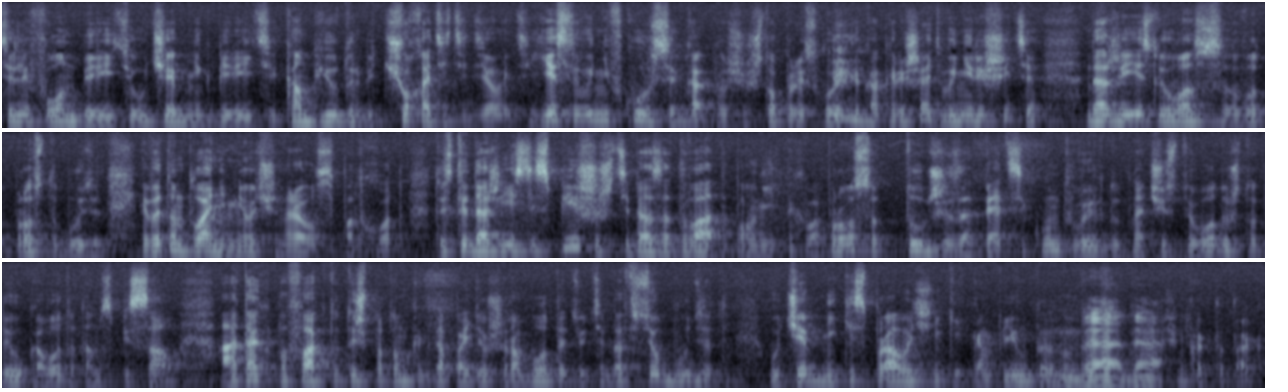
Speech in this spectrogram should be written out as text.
Телефон берите, учебник берите, компьютер берите, что хотите делайте. Если вы не в курсе, как вообще, что происходит и как решать, вы не решите, даже если у вас вот просто будет. И в этом плане мне очень нравился подход. То есть ты даже если спишешь, тебя за два дополнительных вопроса тут же за 5 секунд выведут на чистую воду, что ты у кого-то там списал. А так по факту, ты же потом, когда пойдешь работать, у тебя все будет. Учебники, справочники, компьютер. Ну, Да, есть, да. В общем, как-то так.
